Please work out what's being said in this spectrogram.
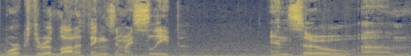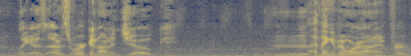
work through a lot of things in my sleep. And so, um, like, I was, I was working on a joke. Mm, I think I've been working on it for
